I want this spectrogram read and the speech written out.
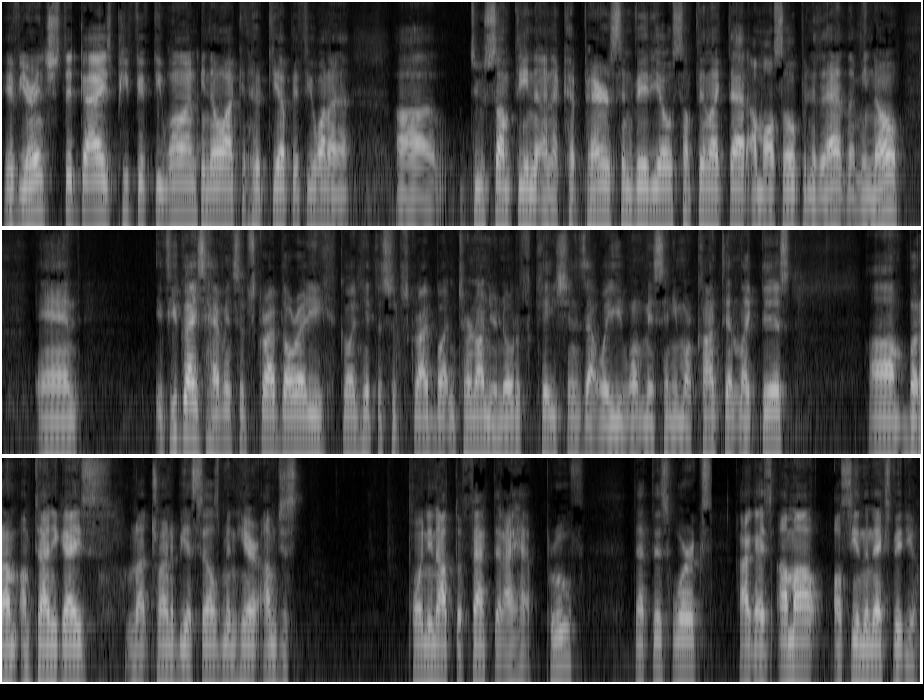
if you're interested, guys, P51, you know I can hook you up if you want to uh, do something in a comparison video, something like that. I'm also open to that. Let me know. And if you guys haven't subscribed already, go ahead and hit the subscribe button. Turn on your notifications. That way you won't miss any more content like this. Um, but I'm, I'm telling you guys, I'm not trying to be a salesman here. I'm just pointing out the fact that I have proof that this works. Alright guys, I'm out. I'll see you in the next video.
